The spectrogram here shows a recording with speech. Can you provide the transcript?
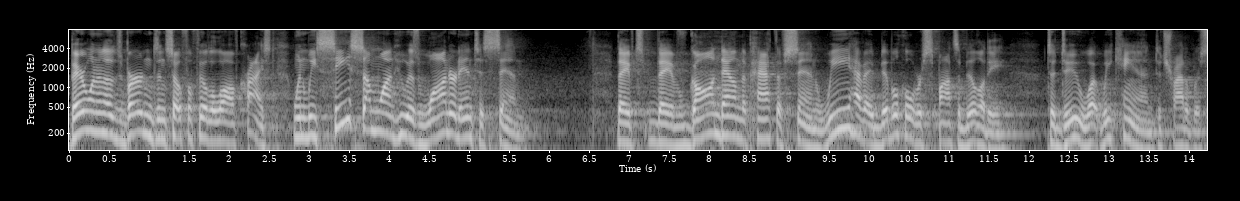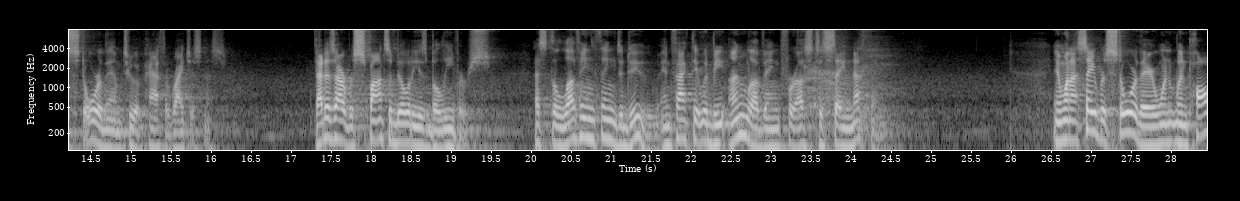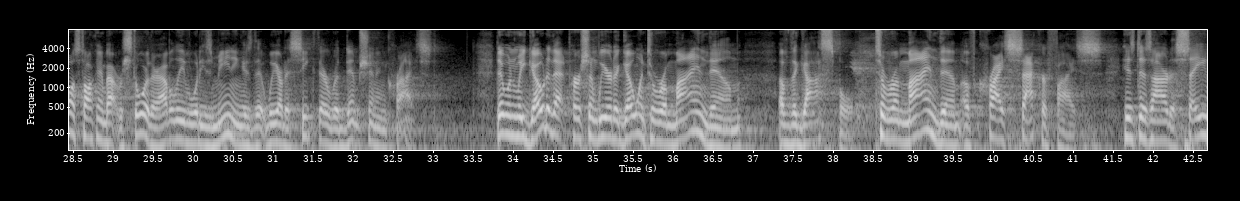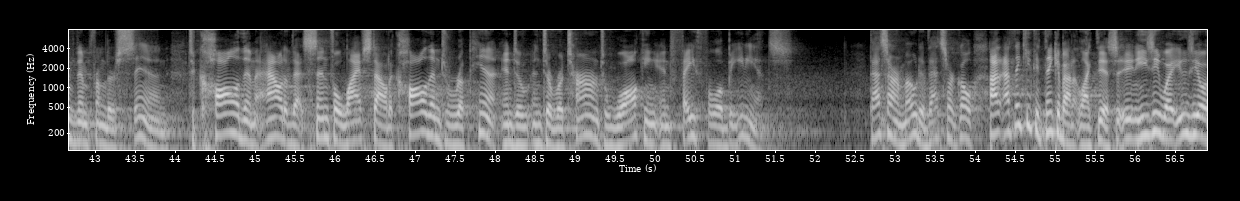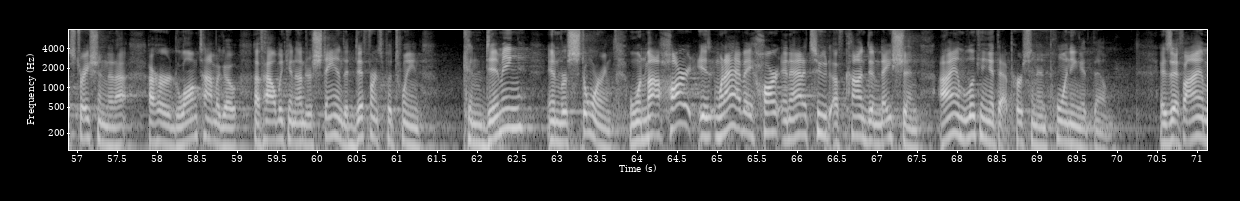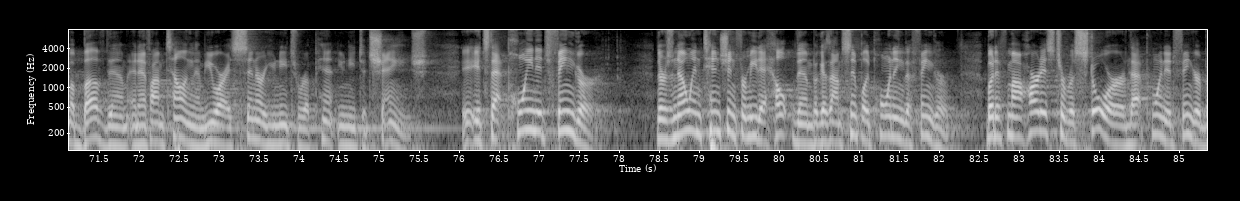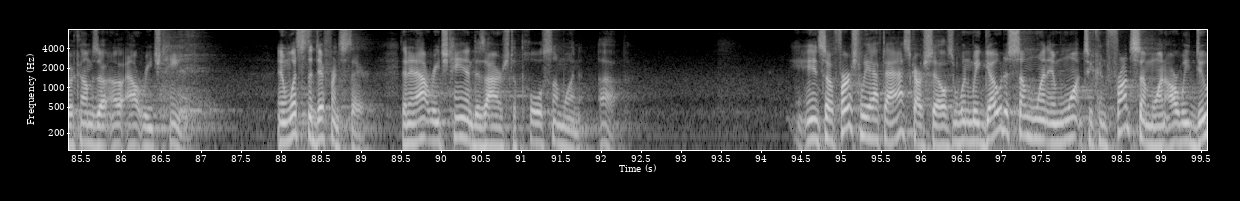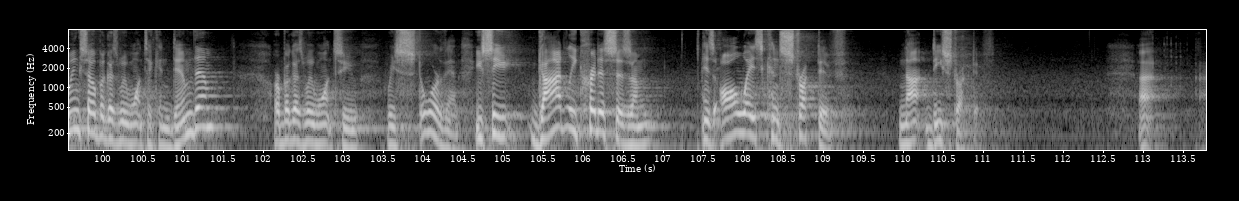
Bear one another's burdens and so fulfill the law of Christ. When we see someone who has wandered into sin, they've, they've gone down the path of sin, we have a biblical responsibility to do what we can to try to restore them to a path of righteousness. That is our responsibility as believers. That's the loving thing to do. In fact, it would be unloving for us to say nothing. And when I say restore there, when, when Paul is talking about restore there, I believe what he's meaning is that we are to seek their redemption in Christ. That when we go to that person, we are to go and to remind them of the gospel, to remind them of Christ's sacrifice, his desire to save them from their sin, to call them out of that sinful lifestyle, to call them to repent and to, and to return to walking in faithful obedience. That's our motive. That's our goal. I, I, think you could think about it like this an easy way, easy illustration that I, I heard a long time ago of how we can understand the difference between condemning and restoring. When my heart is, when I have a heart and attitude of condemnation, I am looking at that person and pointing at them as if I am above them and if I'm telling them, you are a sinner, you need to repent, you need to change. It's that pointed finger. There's no intention for me to help them because I'm simply pointing the finger. But if my heart is to restore, that pointed finger becomes an outreached hand. And what's the difference there? That an outreached hand desires to pull someone up. And so, first, we have to ask ourselves when we go to someone and want to confront someone, are we doing so because we want to condemn them or because we want to restore them? You see, godly criticism is always constructive, not destructive. Uh,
